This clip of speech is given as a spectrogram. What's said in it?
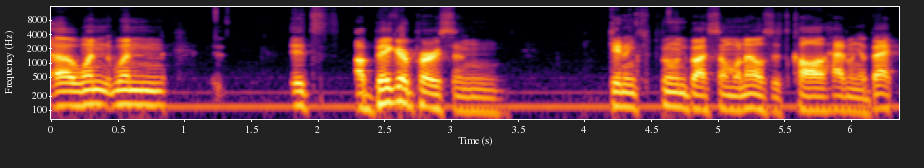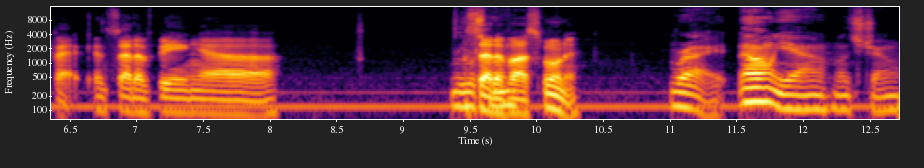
uh, when when it's a bigger person getting spooned by someone else. It's called having a backpack instead of being uh instead of spoon. uh, spooning. right. Oh yeah, that's true.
